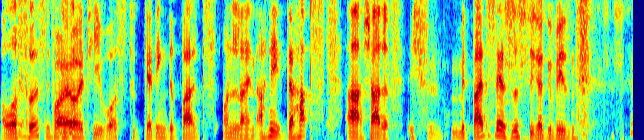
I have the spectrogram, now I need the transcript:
Our ja, first priority was to getting the bulbs online. Ach nee, the hubs. Ah, schade. Ich, mit Bulbs wäre es lustiger gewesen.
